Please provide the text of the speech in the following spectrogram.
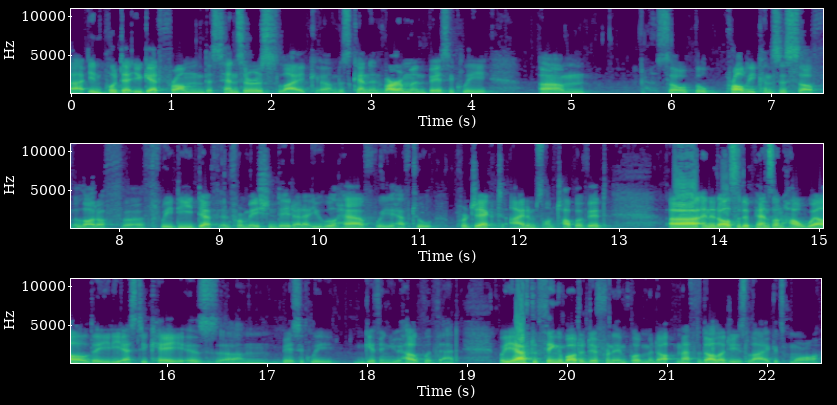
uh, input that you get from the sensors, like um, the scanned environment, basically. Um, so it will probably consist of a lot of uh, 3D depth information data that you will have, where you have to project items on top of it. Uh, and it also depends on how well the, the SDK is um, basically giving you help with that. But you have to think about the different input methodologies, like it's more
